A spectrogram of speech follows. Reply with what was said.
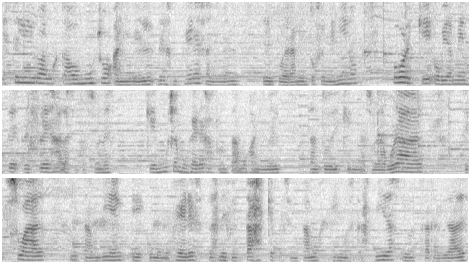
Este libro ha gustado mucho a nivel de las mujeres, a nivel del empoderamiento femenino, porque obviamente refleja las situaciones que muchas mujeres afrontamos a nivel tanto de discriminación laboral, sexual y también eh, como mujeres las desventajas que presentamos en nuestras vidas, en nuestras realidades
